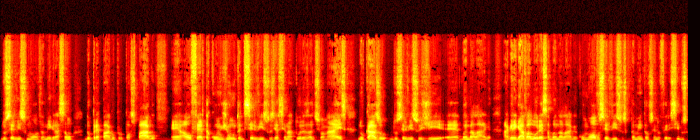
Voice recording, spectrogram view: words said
do serviço móvel, a migração do pré-pago para o pós-pago, é, a oferta conjunta de serviços e assinaturas adicionais, no caso dos serviços de é, banda larga, agregar valor a essa banda larga com novos serviços que também estão sendo oferecidos.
